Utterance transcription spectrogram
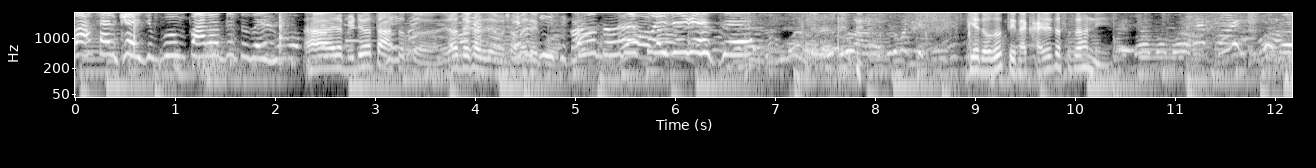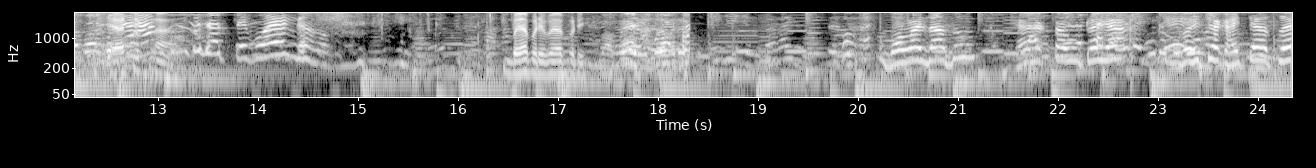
পাখার খেয়েছে বুম পাড়াতে তো যাই হ্যাঁ এটা ভিডিও তো আছে তো। এটা দেখা যাবে সবাই দেখব। আমার দৌড়ে পড়ে গেছে। কে দাদু তুই খাইলে তো শেষনি এটা ঠিক না বয়া পড়ি বয়া পড়ি বলাই দাদু একটা উঠাইয়া রয়েছে খাইতে আছে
